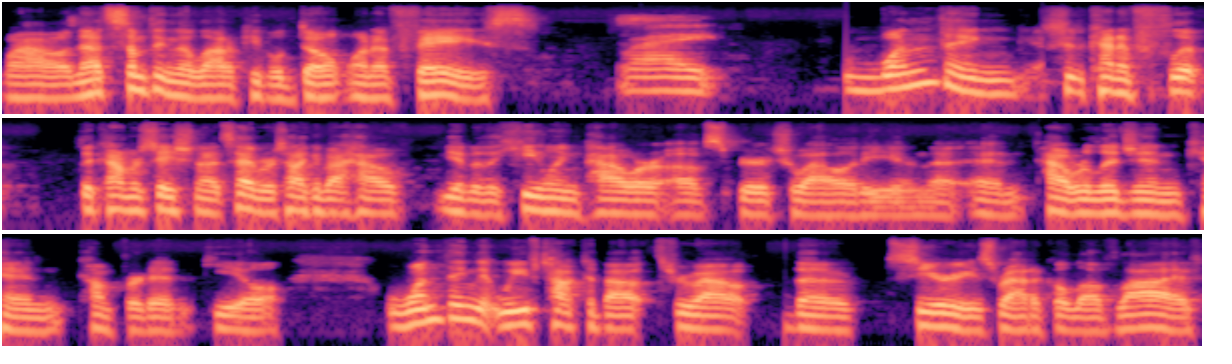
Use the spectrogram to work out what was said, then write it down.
Wow, and that's something that a lot of people don't want to face. Right. One thing to kind of flip the conversation outside, we're talking about how you know the healing power of spirituality and the, and how religion can comfort and heal. One thing that we've talked about throughout the series Radical Love Live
